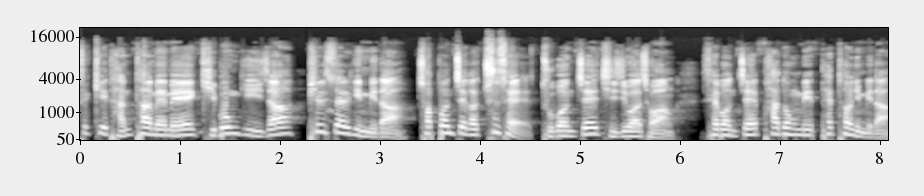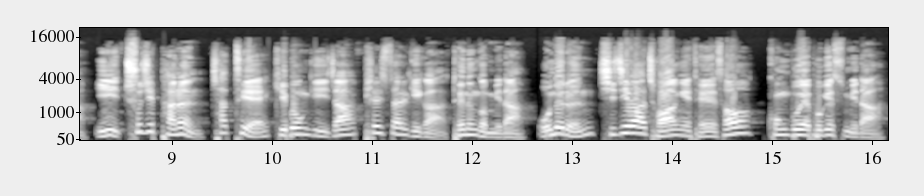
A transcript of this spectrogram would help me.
특히 단타 매매의 기본기이자 필살기입니다. 첫 번째가 추세, 두 번째 지지와 저항, 세 번째 파동 및 패턴입니다. 이 추지판은 차트의 기본기이자 필살기가 되는 겁니다. 오늘은 지지와 저항에 대해서 공부해 보겠습니다.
